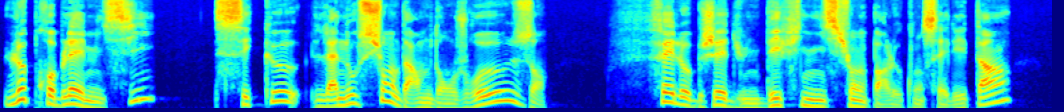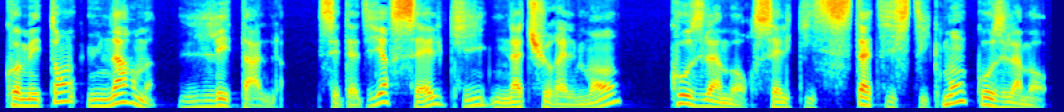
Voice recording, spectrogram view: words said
Le problème ici, c'est que la notion d'arme dangereuse fait l'objet d'une définition par le Conseil d'État comme étant une arme létale, c'est-à-dire celle qui naturellement cause la mort, celle qui statistiquement cause la mort.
